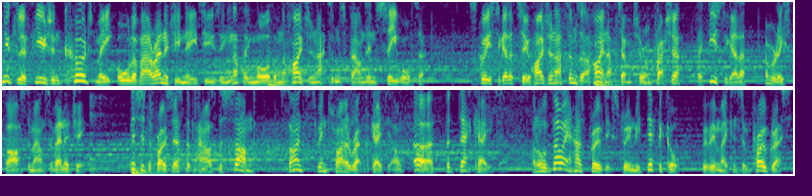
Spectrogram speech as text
Nuclear fusion could meet all of our energy needs using nothing more than the hydrogen atoms found in seawater. Squeeze together two hydrogen atoms at a high enough temperature and pressure, they fuse together and release vast amounts of energy. This is the process that powers the sun. Scientists have been trying to replicate it on Earth for decades, and although it has proved extremely difficult, we've been making some progress.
